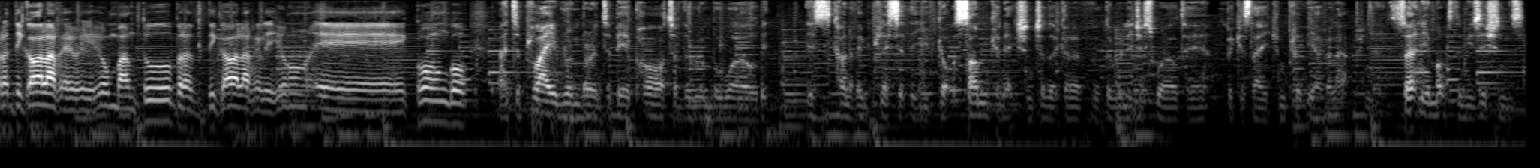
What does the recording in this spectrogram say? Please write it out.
practicaba la religión bantú, practicaba la religión eh, congo. and to play rumba and to be a part of the rumba world it is kind of implicit that you've got some connection to the kind of the religious world here because they completely overlap you know. certainly amongst the musicians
